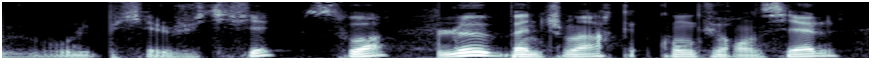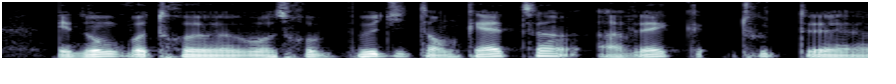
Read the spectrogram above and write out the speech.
vous, le puissiez le justifier, soit le benchmark concurrentiel et donc votre, votre petite enquête avec toutes euh,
